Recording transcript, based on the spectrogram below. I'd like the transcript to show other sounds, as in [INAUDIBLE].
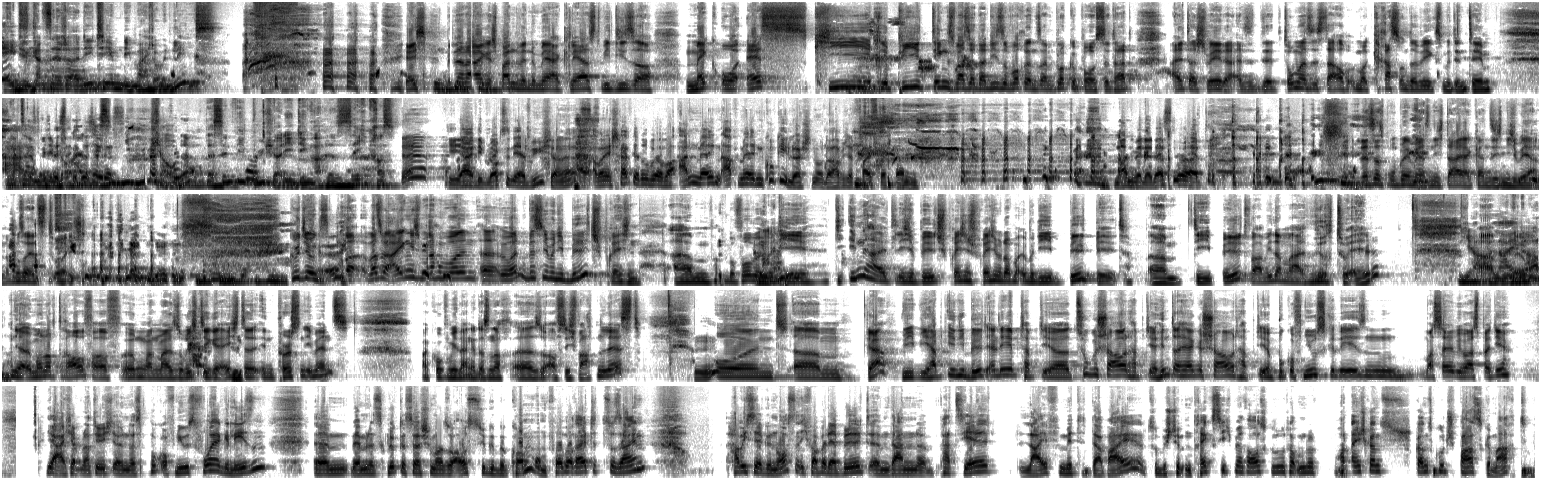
Ey, diese ganzen HAD-Themen, die mache ich doch mit links. [LAUGHS] [LAUGHS] Ja, ich bin dann nachher gespannt, wenn du mir erklärst, wie dieser Mac OS Key Repeat Dings, was er da diese Woche in seinem Blog gepostet hat. Alter Schwede. Also der Thomas ist da auch immer krass unterwegs mit den Themen. Dem das- Blog, das- das sind wie Bücher, oder? Das sind wie Bücher, die Dinger. Das ist echt krass. Ja, ja. Ja, die Blogs sind eher Bücher, ne? Aber er schreibt ja darüber über anmelden, abmelden, Cookie löschen, oder habe ich das falsch verstanden? [LAUGHS] Mann, wenn er das hört. Das ist das Problem, er ist nicht da, er kann sich nicht wehren. Da muss er jetzt durch. Gut, Jungs, wa- was wir eigentlich machen wollen, äh, wir wollten ein bisschen über die Bild sprechen. Ähm, bevor wir über die, die inhaltliche Bild sprechen, sprechen wir doch mal über die Bildbild. Ähm, die Bild war wieder mal virtuell. Ja, Ähm, Wir leider. warten ja immer noch drauf auf irgendwann mal so richtige, echte In-Person-Events. Mal gucken, wie lange das noch äh, so auf sich warten lässt. Und ähm, ja, wie, wie habt ihr die Bild erlebt? Habt ihr zugeschaut? Habt ihr hinterher geschaut? Habt ihr Book of News gelesen? Marcel, wie war es bei dir? Ja, ich habe natürlich ähm, das Book of News vorher gelesen. Ähm, wir haben das Glück, dass wir schon mal so Auszüge bekommen, um vorbereitet zu sein. Habe ich sehr genossen. Ich war bei der Bild ähm, dann partiell live mit dabei zu bestimmten Tracks, die ich mir rausgesucht habe. Und hat eigentlich ganz, ganz gut Spaß gemacht.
